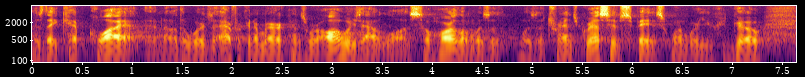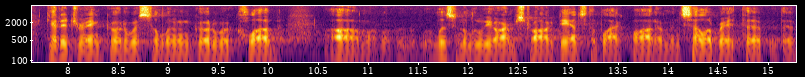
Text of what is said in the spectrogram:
as they kept quiet. In other words, African Americans were always outlaws. So Harlem was a, was a transgressive space, one where you could go get a drink, go to a saloon, go to a club, um, listen to Louis Armstrong, dance the Black Bottom, and celebrate the, the,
